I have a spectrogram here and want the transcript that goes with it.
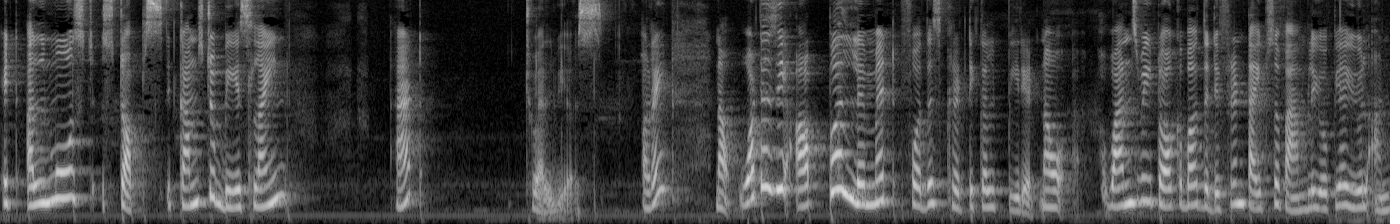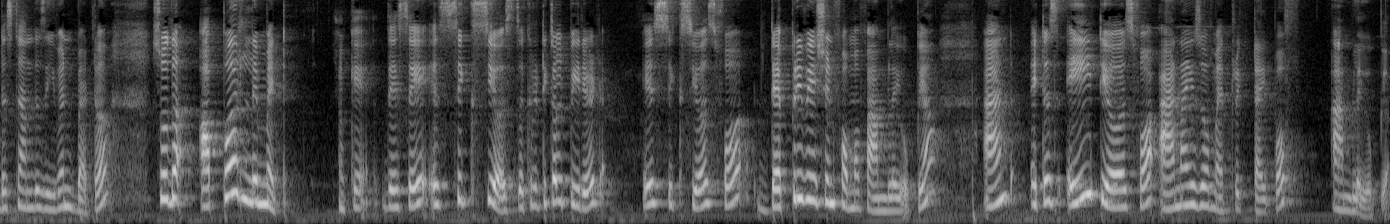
it almost stops. It comes to baseline at 12 years. Alright. Now, what is the upper limit for this critical period? Now, once we talk about the different types of amblyopia, you will understand this even better. So, the upper limit, okay, they say is 6 years. The critical period is 6 years for deprivation form of amblyopia and it is 8 years for anisometropic type of amblyopia.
